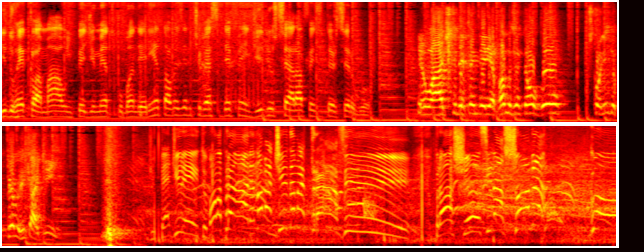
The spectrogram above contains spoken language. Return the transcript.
ido reclamar o impedimento com o Bandeirinha, talvez ele tivesse defendido e o Ceará fez o terceiro gol. Eu acho que defenderia. Vamos então ao gol escolhido pelo Ricardinho. De pé direito, bola para a área, na batida, na trave! Para a chance, na sobra! Gol!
